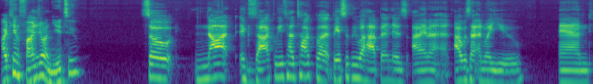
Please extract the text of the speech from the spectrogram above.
I can find you on YouTube. So not exactly TED Talk, but basically what happened is I'm at I was at NYU, and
